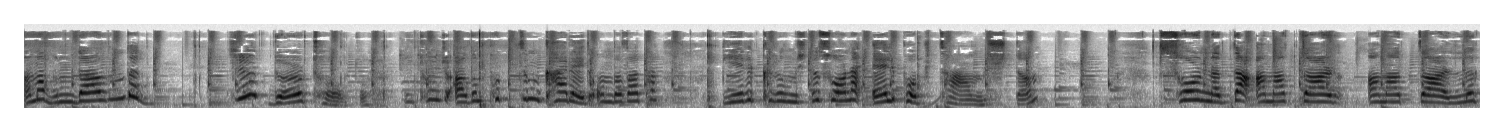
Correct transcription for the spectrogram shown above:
Ama bunu da aldığımda 4 oldu. İlk önce aldığım popitim kareydi. Onda zaten bir yeri kırılmıştı. Sonra el popit almıştım. Sonra da anahtar anahtarlık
